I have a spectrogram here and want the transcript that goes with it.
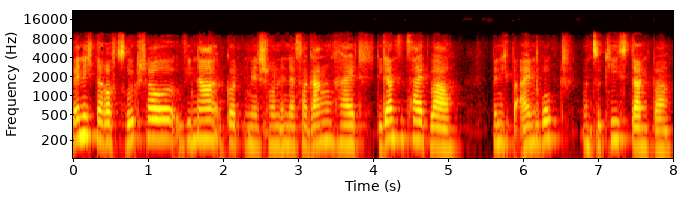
Wenn ich darauf zurückschaue, wie nah Gott mir schon in der Vergangenheit die ganze Zeit war, bin ich beeindruckt und zutiefst dankbar.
